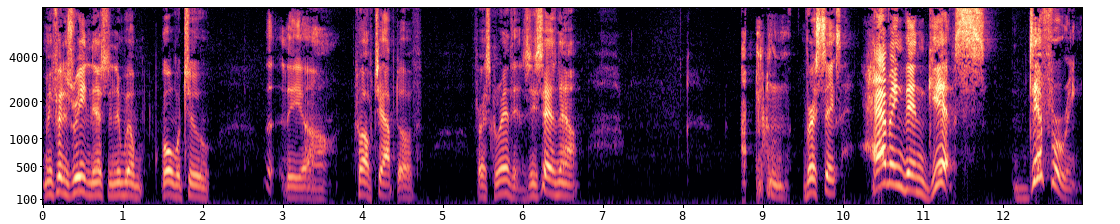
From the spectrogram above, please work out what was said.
Let me finish reading this, and then we'll go over to the, uh, 12th chapter of First Corinthians. He says now, verse 6 having then gifts differing.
